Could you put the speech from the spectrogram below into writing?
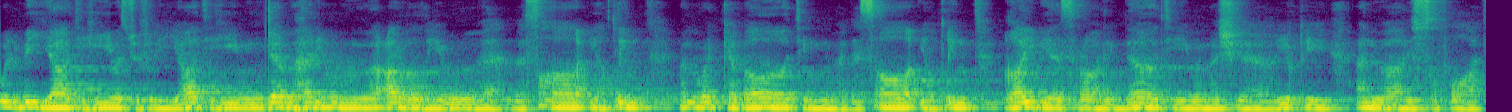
ألبياته وسفلياته من جبهر وأرض وبسائط ومركبات وبسائط غيب أسرار الذات ومشارق أنوار الصفات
